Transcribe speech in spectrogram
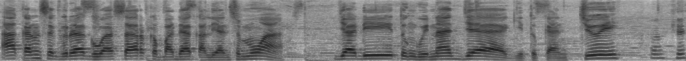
akan segera gua share kepada kalian semua Jadi tungguin aja gitu kan cuy Oke okay.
